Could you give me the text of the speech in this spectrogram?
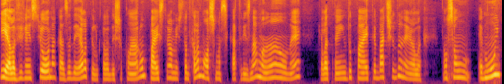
E ela vivenciou na casa dela, pelo que ela deixa claro, um pai extremamente. Tanto que ela mostra uma cicatriz na mão, né? Que ela tem do pai ter batido nela. Então são, é, muito,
